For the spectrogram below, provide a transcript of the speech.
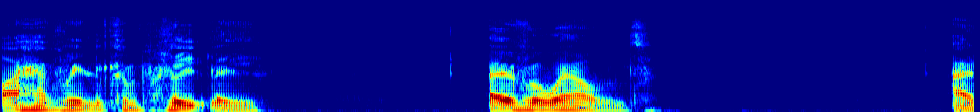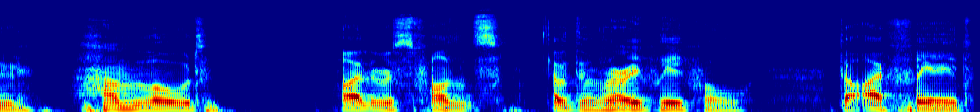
I have been completely overwhelmed and humbled by the response of the very people that I feared.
